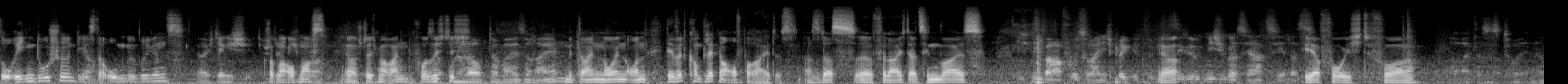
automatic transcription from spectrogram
So, Regendusche, die Ja. ist da oben übrigens. Ja, ich denke, ich Schau mal aufmachst. Ja, stell dich mal rein, vorsichtig. Unerlaubterweise rein. mit deinen neuen On. Der wird komplett noch aufbereitet. Also das äh, vielleicht als Hinweis. Ich gehe barfuß rein. Ich bringe Ja. nicht übers Herz hier. Das, Ehrfurcht vor. aber das ist toll. Ne?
